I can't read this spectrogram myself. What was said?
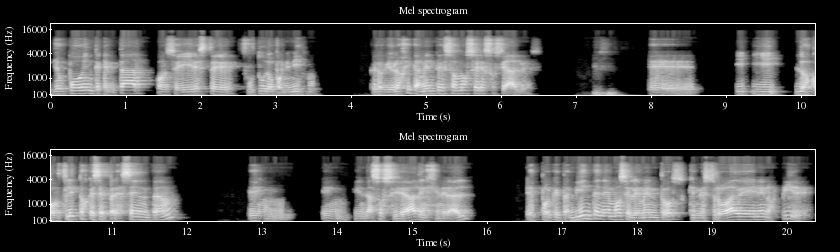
yo puedo intentar conseguir este futuro por mí mismo, pero biológicamente somos seres sociables. Eh, y, los conflictos que se presentan en, en, la sociedad en general es porque también tenemos elementos que nuestro ADN nos pide.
